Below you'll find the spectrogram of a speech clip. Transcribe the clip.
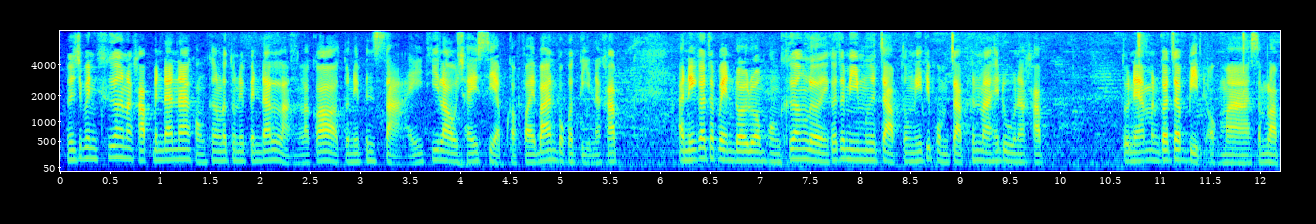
ตัวนี้จะเป็นเครื่องนะครับ เป็นด้านหน้าของเครื่องแล้วตัวนี้เป็นด้านหลัง แล้วก็ตัวนี้เป็นสายที่เราใช้เสียบกับไฟบ้านปกตินะครับ อันนี้ก็จะเป็นโดยรวมของเครื่องเลย ก็จะมีมือจับตรงนี้ที่ผมจับขึ้นมาให้ดูนะครับ ตัวนี้มันก็จะบิดออกมาสำหรับ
